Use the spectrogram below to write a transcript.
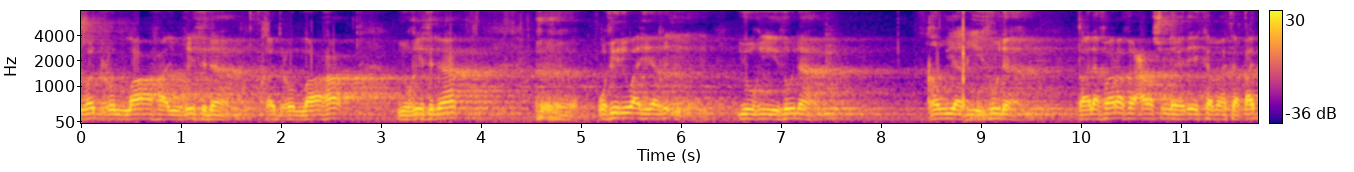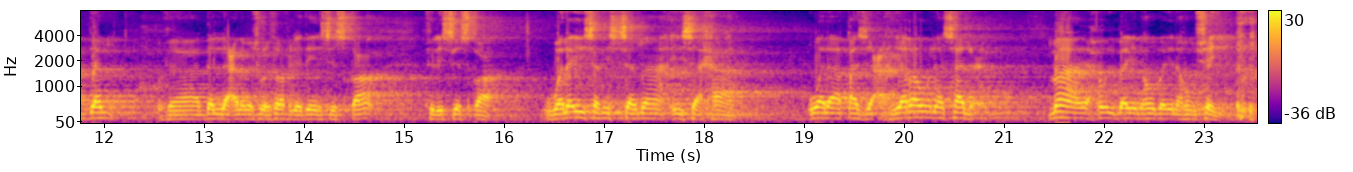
وادعوا الله يغيثنا. وادعوا الله يغيثنا. وفي رواية يغيثنا أو يغيثنا. قال فرفع رسول الله يديه كما تقدم فدل على مشروع رفع اليدين استسقاء في الاستسقاء. وليس في السماء سحاب ولا قزعة يرون سلع. ما يحول بينه وبينهم شيء.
